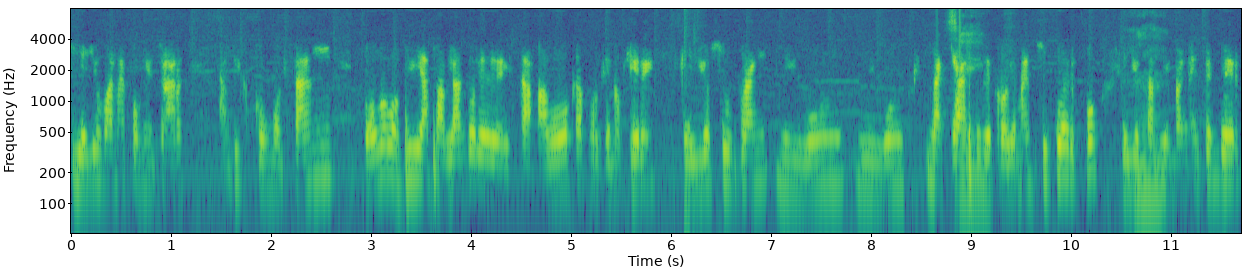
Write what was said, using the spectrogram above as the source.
y ellos van a comenzar así como están todos los días hablándole del tapaboca porque no quieren que ellos sufran ningún ninguna clase sí. de problema en su cuerpo, ellos uh -huh. también van a entender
